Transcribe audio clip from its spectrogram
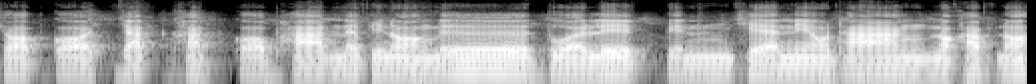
ชอบก็จัดขัดก็ผ่านเด้อพี่น้องเด้อตัวเลขเป็นแค่แนวทางเนาะครับเนาะ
